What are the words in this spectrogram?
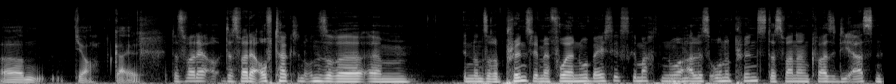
Ähm, ja, geil. das, war der, das war der Auftakt in unsere, ähm, in unsere Prints. Wir haben ja vorher nur Basics gemacht, nur Mhm. alles ohne Prints. Das waren dann quasi die ersten,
